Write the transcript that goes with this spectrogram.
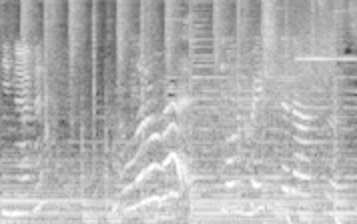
You nervous? Question and answers.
